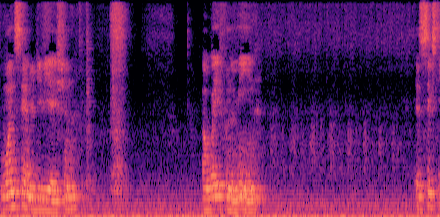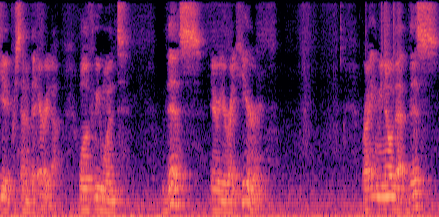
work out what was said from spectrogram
one standard deviation away from the mean is 68% of the area. Well, if we want this area right here, right, and we know that this,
